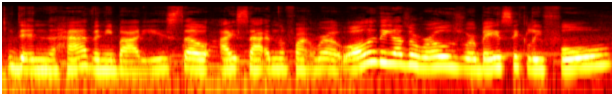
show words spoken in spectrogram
didn't have anybody. So I sat in the front row. All of the other rows were basically full.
